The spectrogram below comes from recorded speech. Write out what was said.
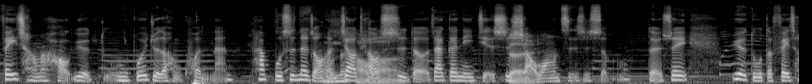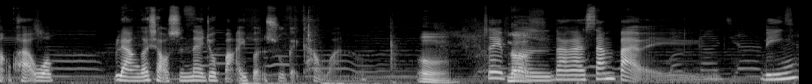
非常的好阅读，你不会觉得很困难，他不是那种很教条式的在跟你解释小王子是什么，对，对，所以阅读的非常快，我。两个小时内就把一本书给看完了。嗯，这一本大概三百零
